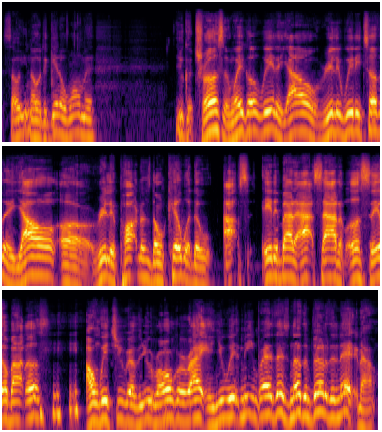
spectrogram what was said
So you know, to get a woman, you could trust and wake up with, and y'all really with each other, and y'all are really partners. Don't care what the outs, anybody outside of us say about us. I'm with you whether you're wrong or right, and you with me, bro. There's nothing better than that now.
